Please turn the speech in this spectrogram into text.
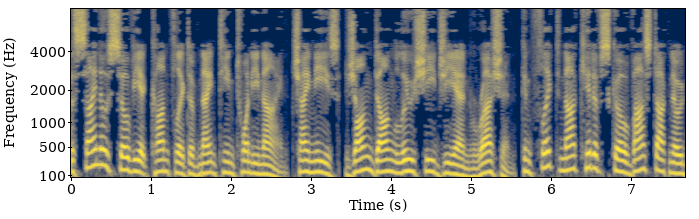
The Sino-Soviet conflict of 1929 Chinese, Zhongdong Lu Shijian Russian, conflict na Kitovsko Vostoknoj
